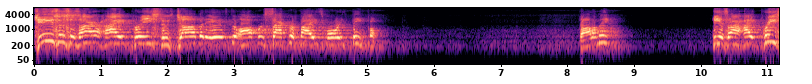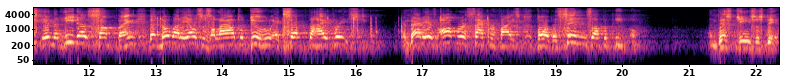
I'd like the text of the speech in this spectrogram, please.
Jesus is our high priest whose job it is to offer sacrifice for his people. Follow me? He is our high priest in that he does something that nobody else is allowed to do except the high priest. And that is offer a sacrifice for the sins of the people. And this Jesus did.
